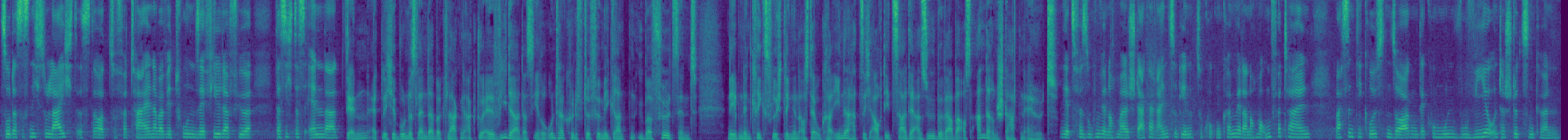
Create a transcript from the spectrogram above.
so dass es nicht so leicht ist, dort zu verteilen. Aber wir tun sehr viel dafür, dass sich das ändert. Denn etliche Bundesländer beklagen aktuell wieder, dass ihre Unterkünfte für Migranten überfüllt sind. Neben den Kriegsflüchtlingen aus der Ukraine hat sich auch die Zahl der Asylbewerber aus anderen Staaten erhöht. Jetzt versuchen wir noch mal stärker reinzugehen und zu gucken, können wir da noch mal umverteilen? Was sind die größten Sorgen der Kommunen, wo wir unterstützen können?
